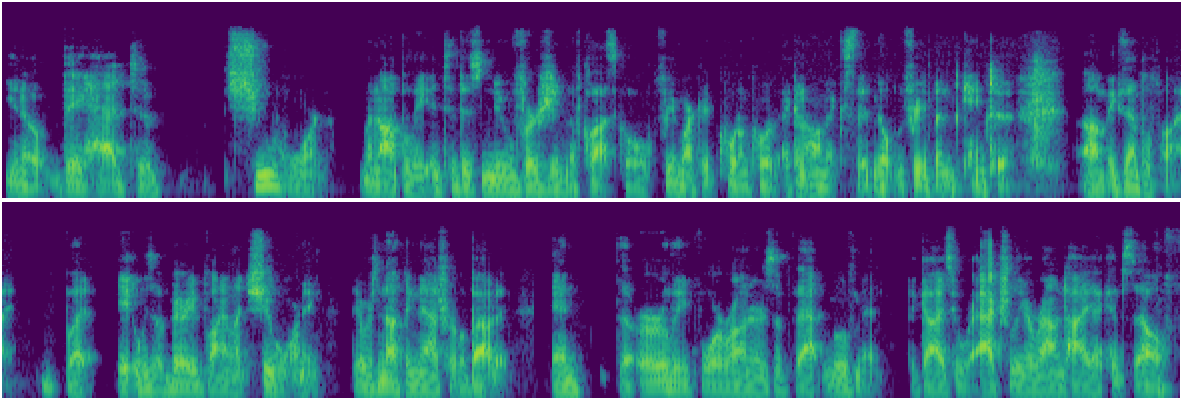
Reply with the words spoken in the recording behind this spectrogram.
You know, they had to shoehorn monopoly into this new version of classical free market, quote unquote, economics that Milton Friedman came to um, exemplify. But it was a very violent shoehorning. There was nothing natural about it. And the early forerunners of that movement, the guys who were actually around Hayek himself,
